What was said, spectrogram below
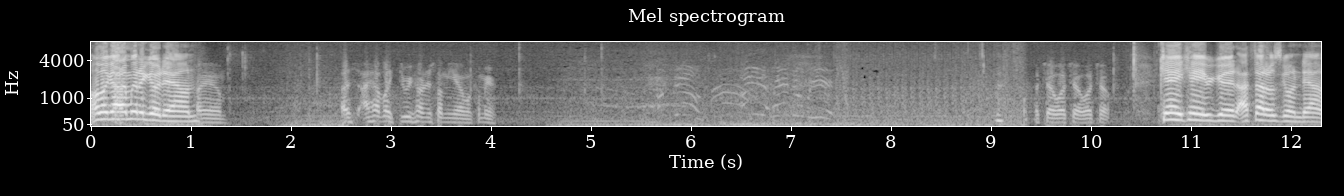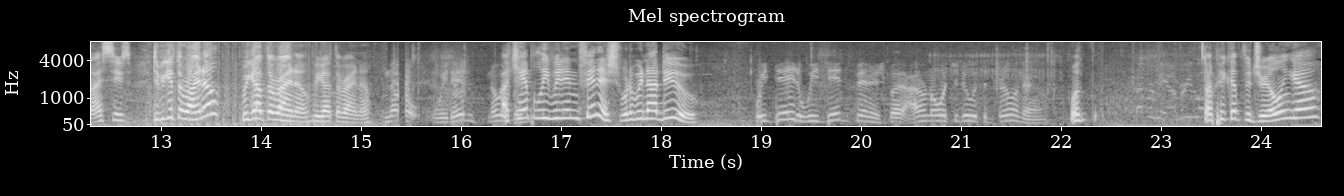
Oh my god, I'm gonna go down. I am. I have like 300 something ammo. Come here. Watch out, watch out, watch out. Okay, okay, you're good. I thought it was going down. I see. Did we get the rhino? We got the rhino. We got the rhino. No, we did? No, we I can't didn't. believe we didn't finish. What did we not do? We did, we did finish, but I don't know what to do with the drill now. What? Do I pick up the drill and go?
